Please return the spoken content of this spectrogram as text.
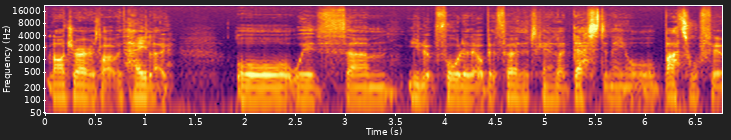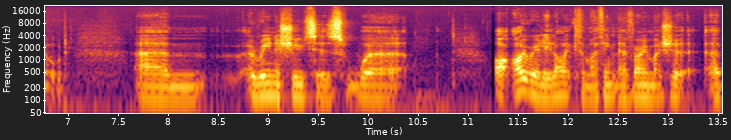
larger areas like with Halo, or with um, you look forward a little bit further to games like Destiny or Battlefield. Um, arena shooters were, I, I really like them. I think they're very much a a,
